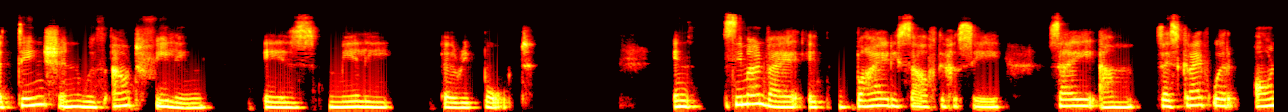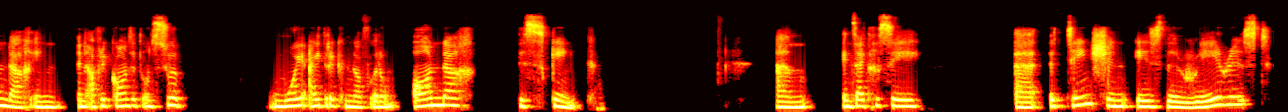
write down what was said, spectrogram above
Attention without feeling is merely a report. En Simone Weil het baie dieselfde gesê. Sy um sy skryf oor aandag en in Afrikaans het ons so mooi uitdrukking daarvoor om aandag te skenk. Um en sy het gesê uh attention is the rarest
